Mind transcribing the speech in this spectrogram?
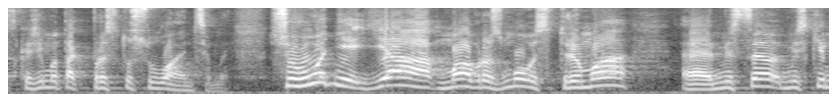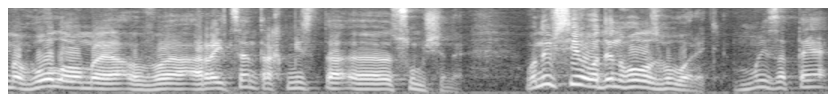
скажімо так, пристосуванцями. Сьогодні я мав розмови з трьома е, міськими головами в райцентрах міста е, Сумщини. Вони всі один голос говорять: ми за те,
